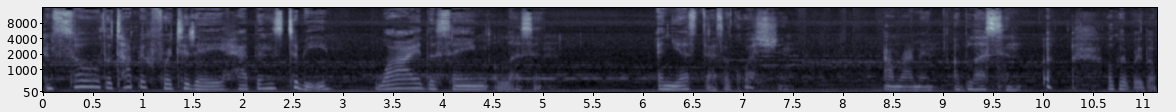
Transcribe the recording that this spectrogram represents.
And so the topic for today happens to be why the same lesson? And yes, that's a question. I'm rhyming, a blessing. okay, wait though.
